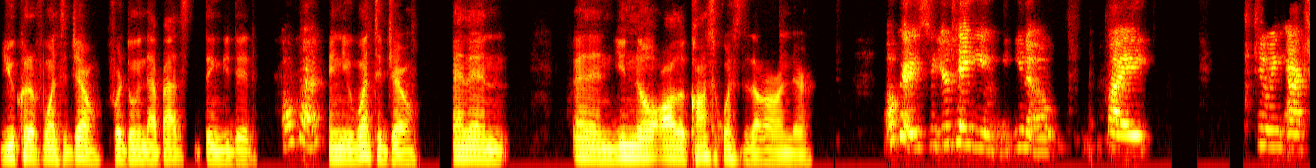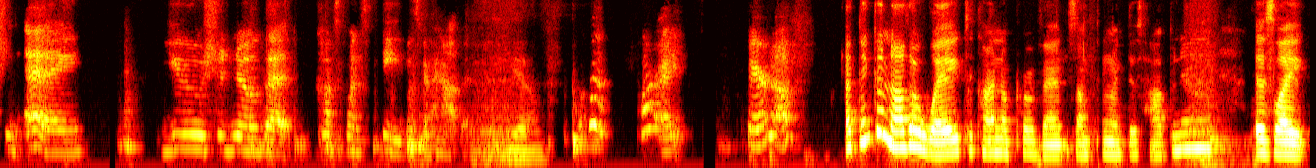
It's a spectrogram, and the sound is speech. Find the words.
you could have went to jail for doing that bad thing you did okay and you went to jail and then and then you know all the consequences that are in there Okay, so you're taking, you know, by doing action A, you should know that consequence B was going to happen. Yeah. Okay. All right. Fair enough. I think another way to kind of prevent something like this happening is like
